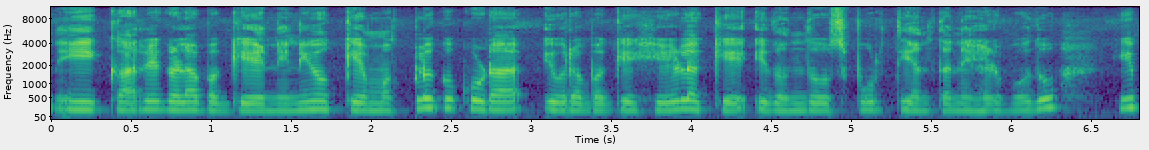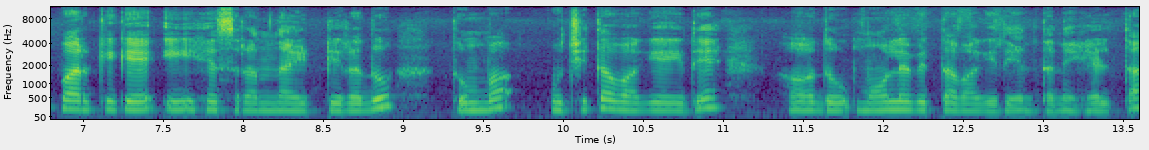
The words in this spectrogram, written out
ಈ ಕಾರ್ಯಗಳ ಬಗ್ಗೆ ನೆನೆಯೋಕ್ಕೆ ಮಕ್ಕಳಿಗೂ ಕೂಡ ಇವರ ಬಗ್ಗೆ ಹೇಳೋಕ್ಕೆ ಇದೊಂದು ಸ್ಫೂರ್ತಿ ಅಂತಲೇ ಹೇಳ್ಬೋದು. ಈ ಪಾರ್ಕಿಗೆ ಈ ಹೆಸರನ್ನು ಇಟ್ಟಿರೋದು ತುಂಬ ಉಚಿತವಾಗಿಯೇ ಇದೆ. ಅದು ಮೌಲ್ಯಯುತವಾಗಿದೆ ಅಂತಲೇ ಹೇಳ್ತಾ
